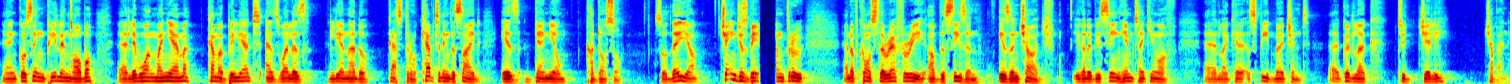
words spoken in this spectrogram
and Nkosingiphile Ngcobo, uh, Lebogang Manyama, Khama Billiat, as well as Leonardo Castro. Captaining the side is Daniel Cardoso. So there you are. Changes being through. And of course, the referee of the season is in charge. You're going to be seeing him taking off uh, like a, a, speed merchant. Uh, good luck to Jelly Chavani.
